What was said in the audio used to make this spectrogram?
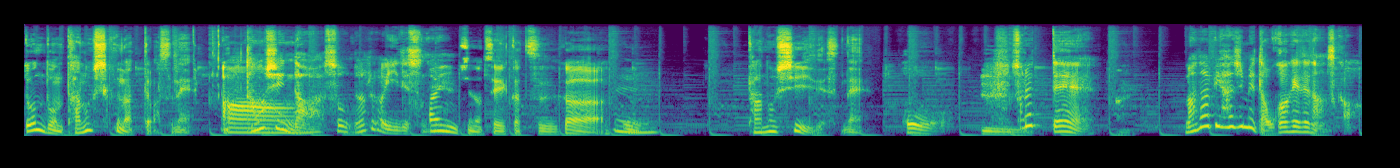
どんどん楽しくなってますね。あ楽しいんだ。そうそれはいいです毎ね日の生活がうん。楽しいですね。ほう。ん。うそれって学び始めたおかげでなんですか、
